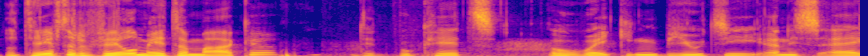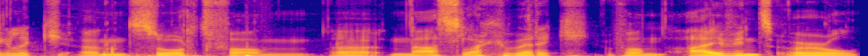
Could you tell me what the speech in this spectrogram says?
Dat heeft er veel mee te maken. Dit boek heet Awaking Beauty en is eigenlijk een soort van eh, naslagwerk van Ivan Earl.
